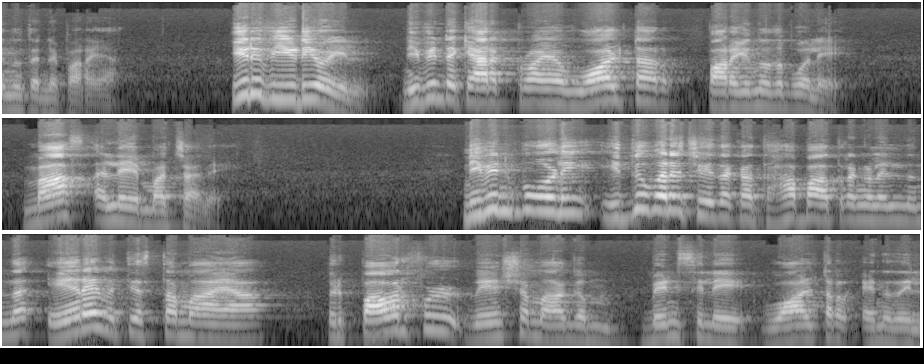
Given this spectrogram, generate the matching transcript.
എന്ന് തന്നെ പറയാം. ഈ ഒരു വീഡിയോയിൽ നിവിന്റെ ക്യാരക്ടറായ വാൾട്ടർ പറയുന്നത് പോലെ മാസ് അല്ലേ മച്ചാനെ? നിവിൻ പോളി ഇതുവരെ ചെയ്ത കഥാപാത്രങ്ങളിൽ നിന്ന് ഏറെ വ്യത്യസ്തമായ ഒരു പവർഫുൾ വേഷമാകും ബെൻസിലെ വാൾട്ടർ എന്നതിൽ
